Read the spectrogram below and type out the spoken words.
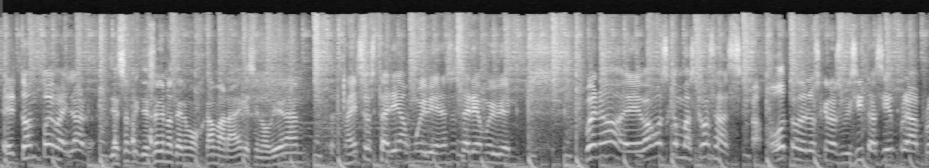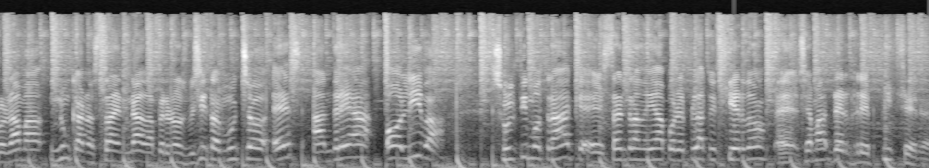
el tonto y bailar. Y eso, eso que no tenemos cámara, ¿eh? que si no vieran. Eso estaría muy bien, eso estaría muy bien. Bueno, eh, vamos con más cosas. Otro de los que nos visita siempre al programa, nunca nos traen nada, pero nos visitan mucho, es Andrea Oliva. Su último track está entrando ya por el plato izquierdo, eh, se llama The Repeater.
